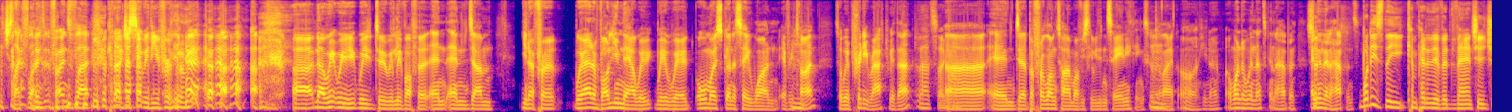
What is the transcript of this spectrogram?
Just like phones, phones flat. Can I just sit with you for a little bit? uh, no, we, we we do. We live off it, and and um, you know, for we're at a volume now where where we're almost going to see one every Mm. time. So we're pretty wrapped with that. That's so cool. Uh, and uh, but for a long time, obviously, we didn't see anything. So we're Mm. like, oh, you know, I wonder when that's going to happen. So- and then, then it happens. what is the competitive advantage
